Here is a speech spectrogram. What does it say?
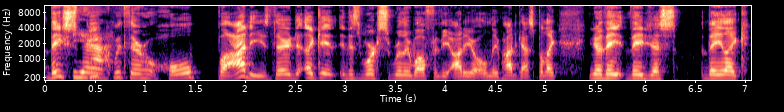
they speak Yeah. with their whole bodies. They're like it, this works really well for the audio only podcast. But like you know they they just they like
